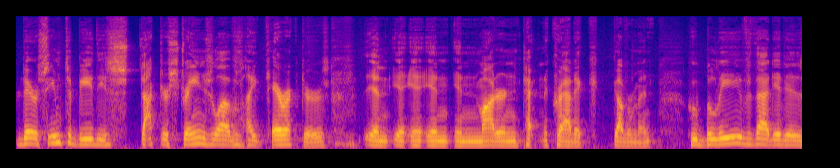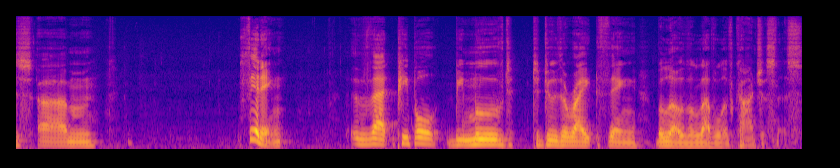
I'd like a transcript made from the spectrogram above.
there seem to be these Dr. Strangelove like characters in, in, in modern technocratic government who believe that it is um, fitting that people be moved to do the right thing below the level of consciousness,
